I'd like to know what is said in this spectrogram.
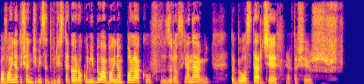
Bo wojna 1920 roku nie była wojną Polaków z Rosjanami. To było starcie, jak to się już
